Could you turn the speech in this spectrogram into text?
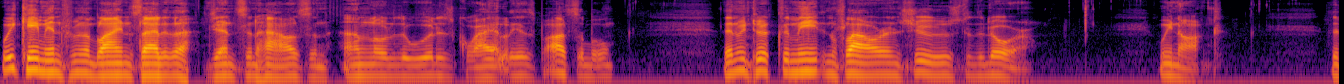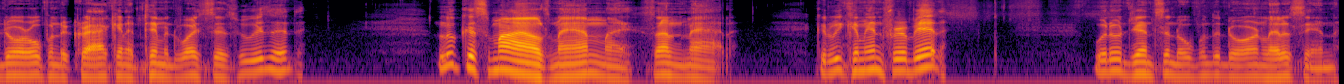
We came in from the blind side of the Jensen house and unloaded the wood as quietly as possible. Then we took the meat and flour and shoes to the door. We knocked. The door opened a crack and a timid voice says, Who is it? Lucas Miles, ma'am, my son Matt. Could we come in for a bit? Widow Jensen opened the door and let us in.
